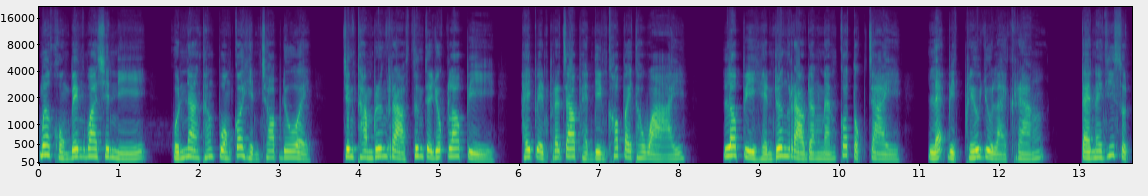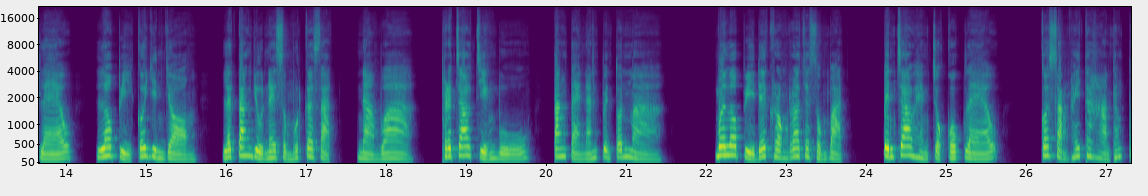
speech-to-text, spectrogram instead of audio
เมื่อคงเบ้งว่าเช่นนี้ขุนนางทั้งปวงก็เห็นชอบด้วย จึงทำเรื่องราวซึ่งจะยกเล่าปี ให้เป็นพระเจ้าแผ่นดินเข้าไปถวาย เล่าปีเห็นเรื่องราวดังนั้นก็ตกใจ และบิดพริ้วอยู่หลายครั้ง แต่ในที่สุดแล้วเล่าปีก็ยินยอม และตั้งอยู่ในสมมุติกษัตริย์ นามว่า พระเจ้าเจียงบูตั้งแต่นั้นเป็นต้นมา เมื่อเล่าปีได้ครองราชสมบัติ เป็นเจ้าแห่งจกกกแล้ว ก็สั่งให้ทหารทั้งป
